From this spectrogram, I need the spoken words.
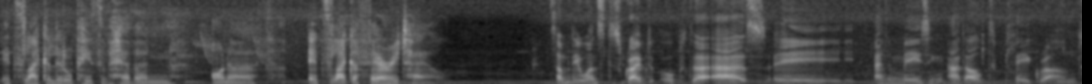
It's like a little piece of heaven on earth. It's like a fairy tale. Somebody once described Ulpotha as a, an amazing adult playground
